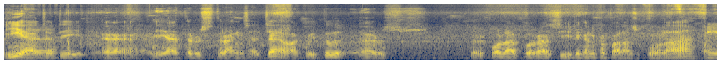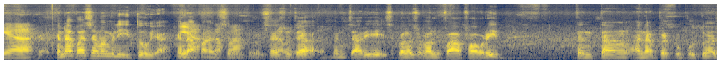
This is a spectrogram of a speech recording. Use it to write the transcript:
Iya, Gitu. jadi eh, ya terus terang saja waktu itu harus berkolaborasi dengan kepala sekolah. Iya. Kenapa saya memilih itu ya? Iya, Kenapa kenapa? saya itu? Saya Kenapa sudah itu? mencari sekolah-sekolah favorit tentang anak berkebutuhan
